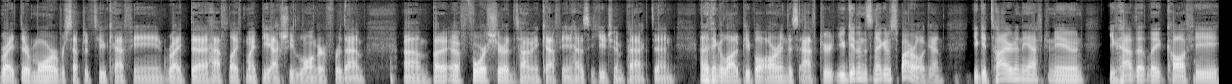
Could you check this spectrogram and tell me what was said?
right, they're more receptive to caffeine, right? The half life might be actually longer for them. Um, but uh, for sure, the timing of caffeine has a huge impact. And, and I think a lot of people are in this after, you get in this negative spiral again. You get tired in the afternoon, you have that late coffee,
